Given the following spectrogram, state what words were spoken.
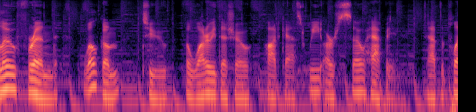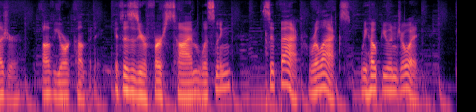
Hello, friend. Welcome to the Watery Desho podcast. We are so happy to have the pleasure of your company. If this is your first time listening, sit back, relax. We hope you enjoy.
